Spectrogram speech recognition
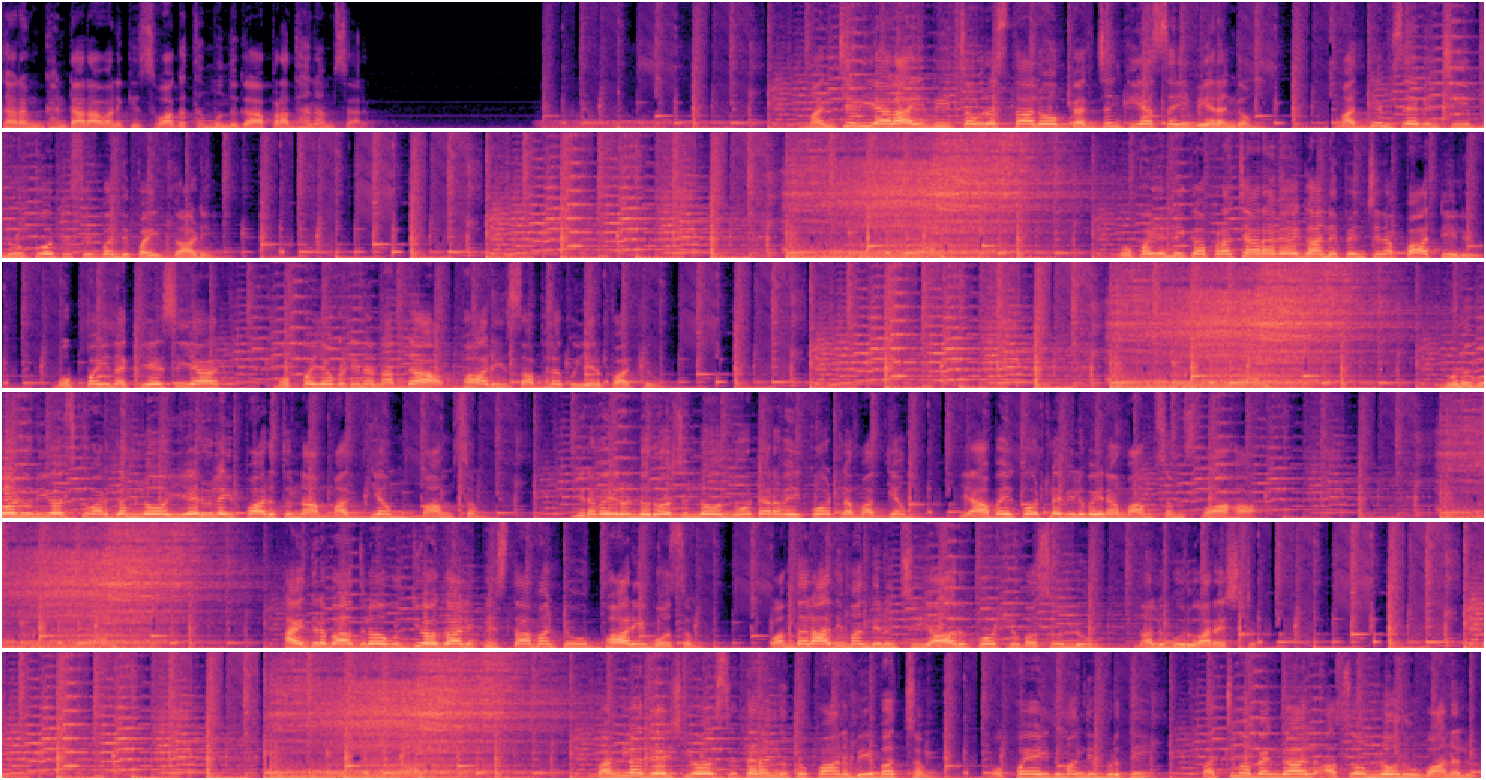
నమస్కారం. ఘంటారావానికి స్వాగతం. ముందుగా ప్రధానాంశాలు. మంచిర్యాల ఐబీ చౌరస్తాలో బెజ్జంకి ఎస్ఐ వీరంగం. మద్యం సేవించి బ్లూ కోర్టు సిబ్బందిపై దాడి. ఉప ఎన్నిక ప్రచార వేగాన్ని పెంచిన పార్టీలు. ముప్పైన కేసీఆర్ ముప్పై ఒకటిన నడ్డా భారీ సభలకు ఏర్పాట్లు. మునుగోడు నియోజకవర్గంలో ఏరులై పారుతున్న మద్యం మాంసం. ఇరవై రెండు రోజుల్లో నూట అరవై కోట్ల మద్యం యాభై కోట్ల విలువైన మాంసం స్వాహ. హైదరాబాద్లో ఉద్యోగాలు ఇప్పిస్తామంటూ భారీ మోసం. వందలాది మంది నుంచి ఆరు కోట్లు వసూళ్ళు నలుగురు అరెస్ట్. బంగ్లాదేశ్లో సితరంగు తుఫాను బీభత్సం. ముప్పై ఐదు మంది మృతి పశ్చిమ బెంగాల్ అసోంలోనూ వానలు.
